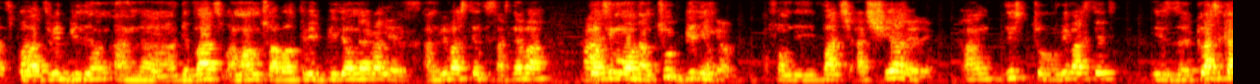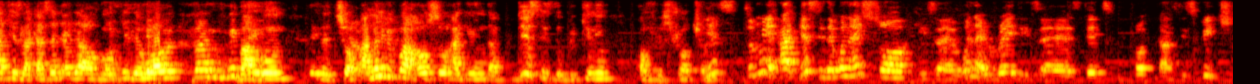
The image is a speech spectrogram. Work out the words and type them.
as VAT. About three billion, and uh, yes. the VAT amount to about three billion naira. Yes. And River State has never gotten more than two billion, billion. from the VAT as sharing. And this to River State is the classical case, like I said earlier, of monkey the wall, baboon in the chop. And many people are also arguing that this is the beginning of restructuring. Yes, to me, uh, yesterday when I saw his, uh, when I read his uh, state broadcast, his speech,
